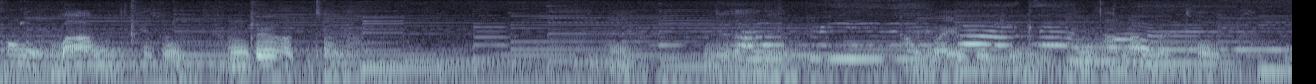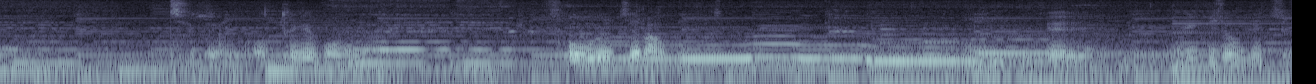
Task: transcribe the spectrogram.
형 마음 계속 한결같잖아. 응. 근데 나는 형 말고도 한 사람을 더 지금 어떻게 보면 서울지라고. 응, 그게 위기적이지.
